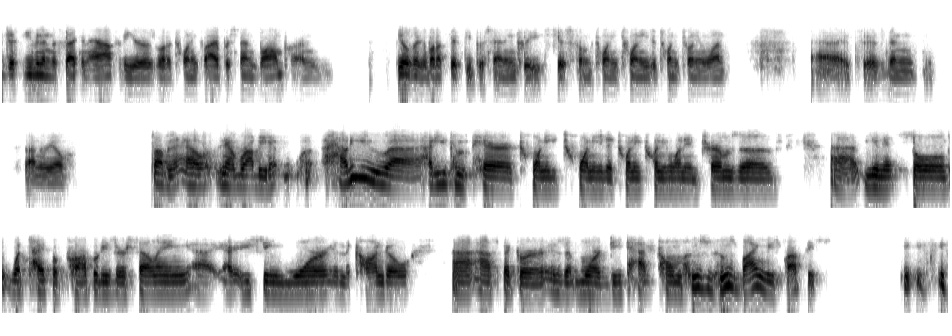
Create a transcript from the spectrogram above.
just even in the second half of the year is what a 25% bump and feels like about a 50% increase just from 2020 to 2021. Uh, it's, it's been unreal. So now, now, Robbie, how do you uh, how do you compare 2020 to 2021 in terms of uh, units sold? What type of properties are selling? Uh, are you seeing more in the condo uh, aspect, or is it more detached home? Who's who's buying these properties? It, it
